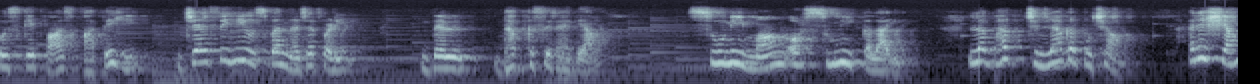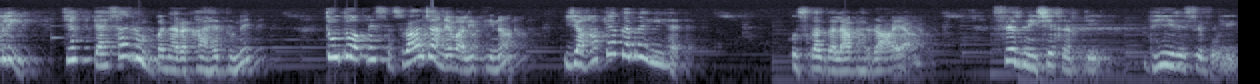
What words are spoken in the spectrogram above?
उसके पास आते ही जैसे ही उस पर नज़र पड़ी, दिल धक्क से रह गया। सूनी मांग और सूनी कलाई लगभग चिल्लाकर पूछा, अरे श्यामली यह कैसा रूप बना रखा है तूने? तू तो अपने ससुराल जाने वाली थी ना? यहाँ क्या कर रही है? उसका गला भर्रा आया। सिर नीचे करके धीरे से बोली,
